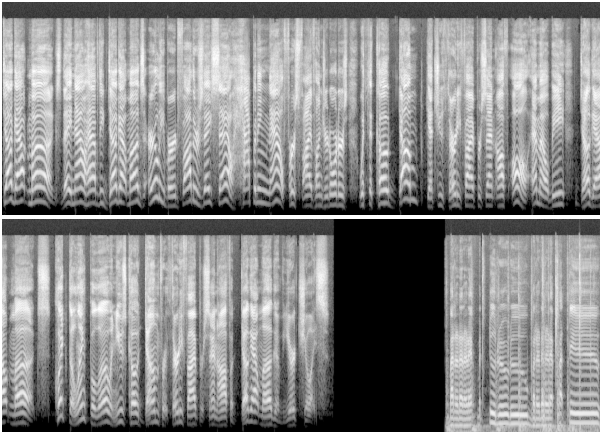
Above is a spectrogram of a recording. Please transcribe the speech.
Dugout Mugs. They now have the Dugout Mugs Early Bird Father's Day sale happening now. First 500 orders with the code DUMB get you 35% off all MLB Dugout Mugs. Click the link below and use code DUMB for 35% off a Dugout mug of your choice. Ba-da-da-da-ba-doo-doo-doo, ba-da-da-da-ba-doo.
